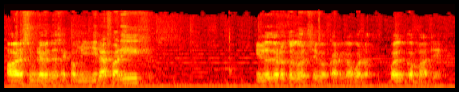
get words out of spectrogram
Ahora simplemente saco mi Girafarig y lo derroto con carga. Bueno, buen combate.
